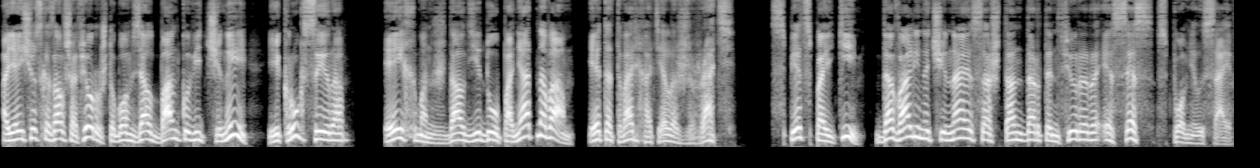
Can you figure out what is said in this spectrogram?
А я еще сказал шоферу, чтобы он взял банку ветчины и круг сыра. Эйхман ждал еду, понятно вам? Эта тварь хотела жрать. Спецпайки давали, начиная со штандартенфюрера СС, вспомнил Исаев.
